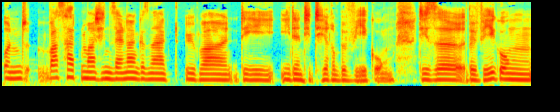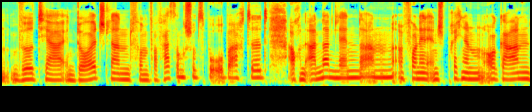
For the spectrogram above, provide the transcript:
Und was hat Martin Sellner gesagt über die identitäre Bewegung? Diese Bewegung wird ja in Deutschland vom Verfassungsschutz beobachtet, auch in anderen Ländern von den entsprechenden Organen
